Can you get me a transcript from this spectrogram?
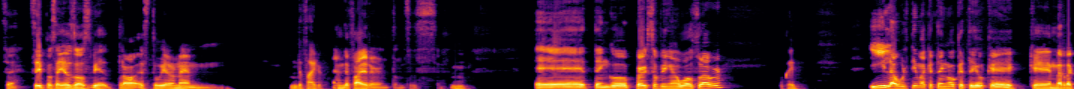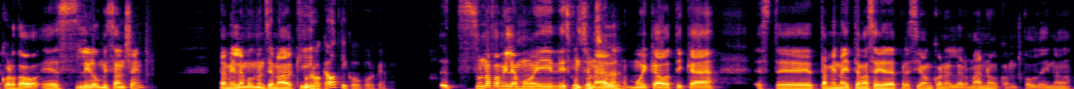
sí. sí, pues ellos dos estuvieron en... The Fighter. En The Fighter, entonces. Eh, tengo Perks of Being a Wallflower. Ok. Y la última que tengo que te digo que, que me recordó es Little Miss Sunshine. También la hemos mencionado aquí. ¿Por lo caótico por qué? es una familia muy disfuncional, muy caótica. Este, también hay temas ahí de depresión con el hermano, con Paul Dano.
